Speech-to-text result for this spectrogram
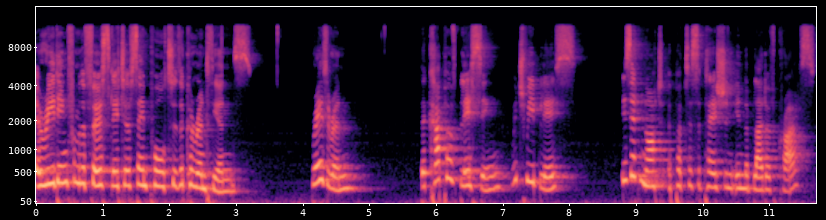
A reading from the first letter of St. Paul to the Corinthians. Brethren, the cup of blessing which we bless, is it not a participation in the blood of Christ?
